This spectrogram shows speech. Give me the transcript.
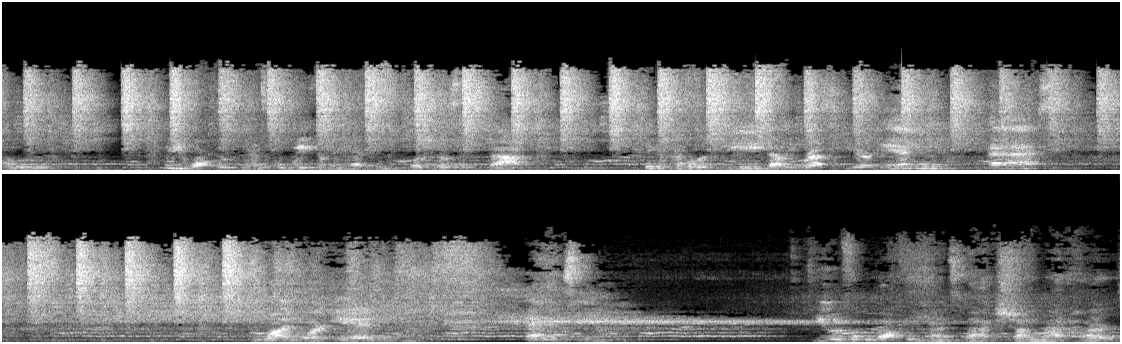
fold. Maybe walk those hands away from the hips and push those hips back. Take a couple of deep belly breaths here. Inhale, exhale. One more inhale. Beautiful. Walk the hands back. Shine that heart.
